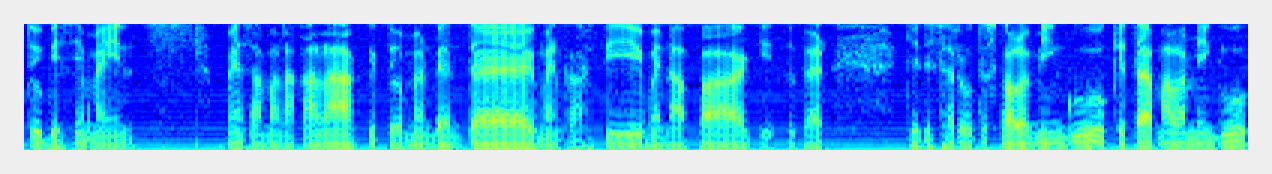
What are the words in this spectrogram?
gitu biasanya main main sama anak-anak gitu main benteng main kasti main apa gitu kan. Jadi seru. Terus kalau minggu kita malam minggu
